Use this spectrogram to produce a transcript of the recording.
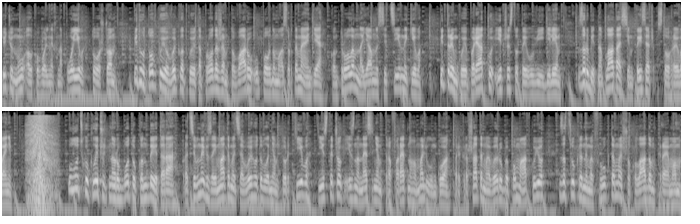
тютюну, алкогольних напоїв тощо, підготовкою, викладкою та продажем товару у повному асортименті, контролем наявності цінників, підтримкою порядку і чистоти у відділі. Заробітна плата 7100 гривень. У Луцьку кличуть на роботу кондитера. Працівник займатиметься виготовленням тортів, тістечок із нанесенням трафаретного малюнку, прикрашатиме вироби помадкою, зацукреними фруктами, шоколадом, кремом.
